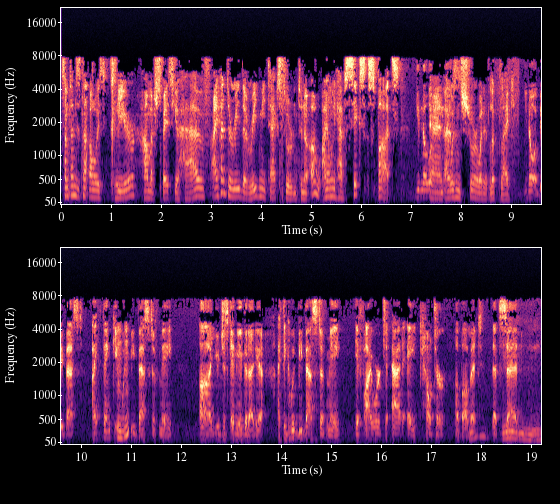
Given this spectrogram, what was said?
sometimes it's not always clear how much space you have. I had to read the README text to to know. Oh, I only have six spots, you know what? and I wasn't sure what it looked like. You know what would be best? I think it Mhm. would be best of me. Uh, you just gave me a good idea. I think it would be best of me if I were to add a counter above it that said Mm.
